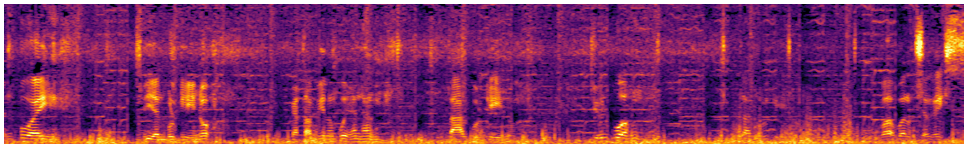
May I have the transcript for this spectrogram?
Yan po ay Sian Volcano. Katabi lang po yan ng Taal Volcano. Yun po ang Taal Volcano. Baba lang siya guys.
